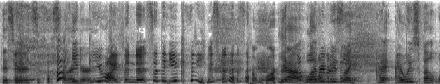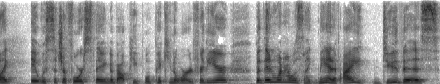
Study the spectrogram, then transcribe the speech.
This year it's surrender. you hyphened it so that you could use it as a word. yeah. Well, everybody's it. like, I, I always felt like it was such a forced thing about people picking a word for the year. But then when I was like, man, if I do this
